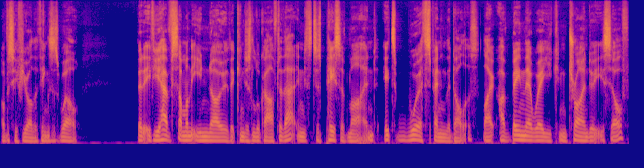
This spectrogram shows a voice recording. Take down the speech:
Obviously, a few other things as well. But if you have someone that you know that can just look after that and it's just peace of mind, it's worth spending the dollars. Like I've been there where you can try and do it yourself.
